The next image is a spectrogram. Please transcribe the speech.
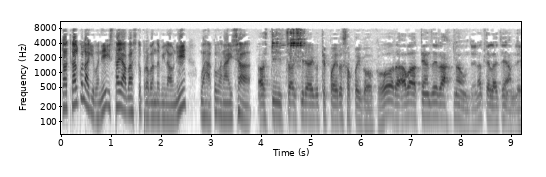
तत्कालको लागि भने स्थायी आवासको प्रबन्ध मिलाउने उहाँको भनाइ छ। अस्ति चर्किरहेको त्यो पहिरो सबै गएको हो र अब त्यहाँ चाहिँ राख्न हुँदैन त्यसलाई चाहिँ हामीले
